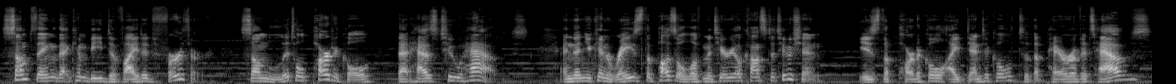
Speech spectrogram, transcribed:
something that can be divided further. Some little particle that has two halves. And then you can raise the puzzle of material constitution. Is the particle identical to the pair of its halves?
